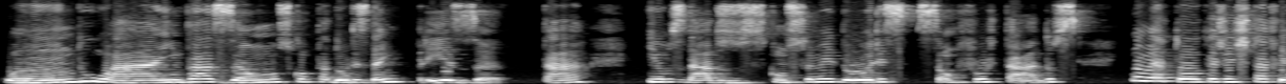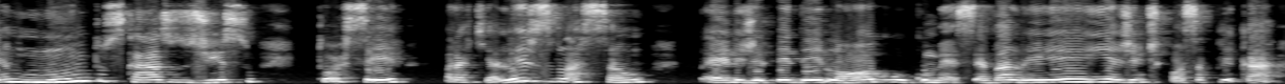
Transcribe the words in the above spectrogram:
quando há invasão nos computadores da empresa, tá? E os dados dos consumidores são furtados. Não é à toa que a gente está vendo muitos casos disso torcer para que a legislação LGPD logo comece a valer e a gente possa aplicar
